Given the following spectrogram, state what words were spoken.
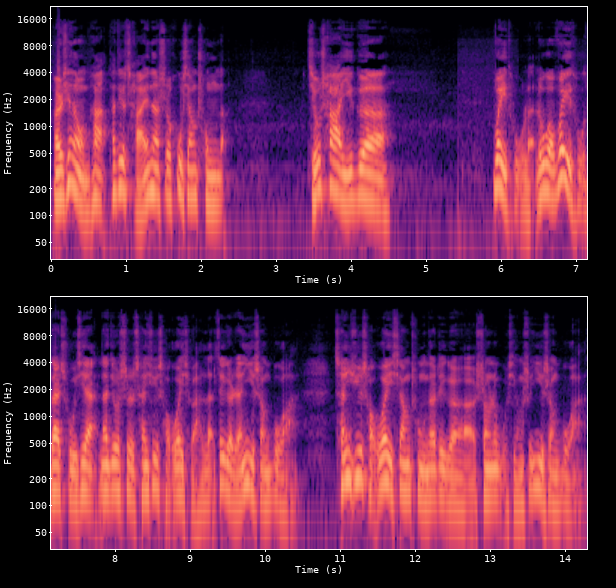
而且呢，我们看他这个财呢是互相冲的，就差一个未土了。如果未土再出现，那就是辰戌丑未全了。这个人一生不安。辰戌丑未相冲的这个生日五行是一生不安，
